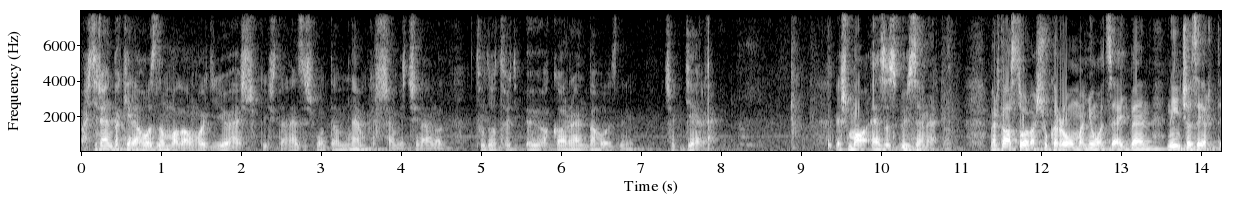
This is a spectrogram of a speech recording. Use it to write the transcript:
hogy rendbe kéne hoznom magam, hogy jöhessek Istenhez, és mondtam, nem kell semmit csinálnod. Tudod, hogy ő akar rendbe hozni? Csak gyere. És ma ez az üzenet. Mert azt olvassuk a Róma 8.1-ben, nincs azért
